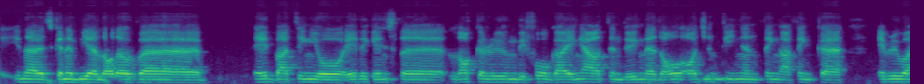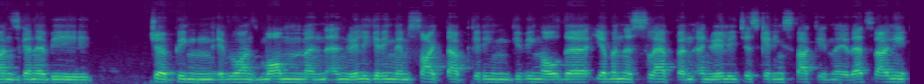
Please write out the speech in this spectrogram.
you know, it's going to be a lot of uh, headbutting your head against the locker room before going out and doing that whole Argentinian thing. I think uh, everyone's going to be chirping everyone's mom and, and really getting them psyched up, getting giving all the Yemen a slap and, and really just getting stuck in there. That's the only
